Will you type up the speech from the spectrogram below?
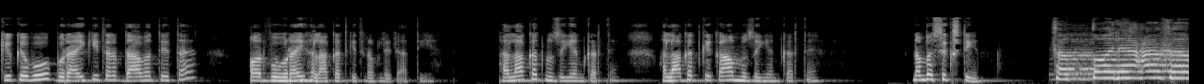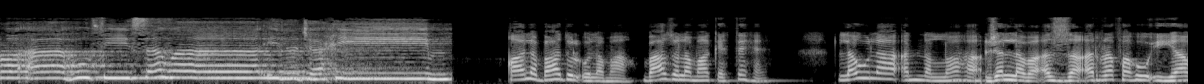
کیونکہ وہ برائی کی طرف دعوت دیتا ہے اور وہ برائی ہلاکت کی طرف لے جاتی ہے۔ ہلاکت مزین کرتے ہیں۔ ہلاکت کے کام مزین کرتے ہیں۔ نمبر سکسٹین فاطلع فرآه في سواء الجحيم. قال بعض العلماء، بعض علماء کہتے ہیں، لولا ان اللہ جل و عز عرفہ ایاہ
